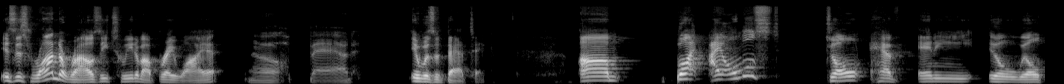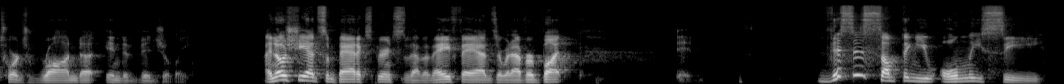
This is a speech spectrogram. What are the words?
Is this Ronda Rousey tweet about Bray Wyatt? oh, bad. it was a bad take. Um, but I almost don't have any ill will towards Ronda individually. I know she had some bad experiences with MMA fans or whatever, but this is something you only see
